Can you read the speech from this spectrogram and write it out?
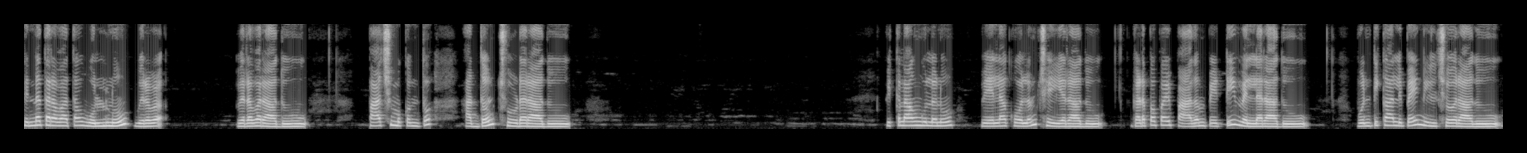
తిన్న తర్వాత ఒళ్ళును విరవ విరవరాదు. పాచి ముఖంతో అద్దం చూడరాదు. వికలాంగులను వేళాకోళం చేయరాదు గడపపై పాదం పెట్టి వెళ్ళరాదు. ఒంటికాలిపై నిల్చోరాదు.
